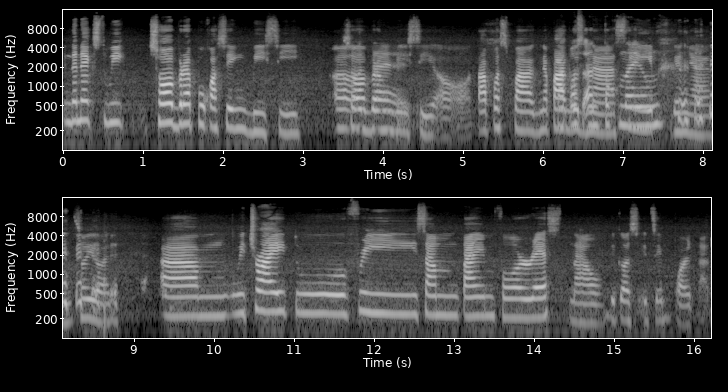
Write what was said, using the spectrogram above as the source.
in the next week. Sobra po kasing busy. Oo, Sobrang dahil- busy, oo. Tapos pag napagod Tapos na, antok na sleep, yung- ganyan. So, yun. Um, we try to free some time for rest now because it's important.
